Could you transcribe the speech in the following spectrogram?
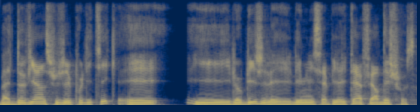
bah, devient un sujet politique et il oblige les, les municipalités à faire des choses.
